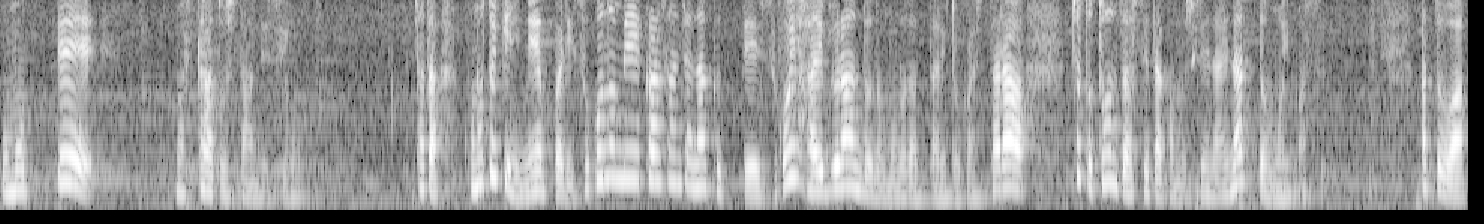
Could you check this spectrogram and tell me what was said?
思って、まあ、スタートしたんですよ。ただこの時にねやっぱりそこのメーカーさんじゃなくってすごいハイブランドのものだったりとかしたらちょっと頓挫してたかもしれないなって思います。あとは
